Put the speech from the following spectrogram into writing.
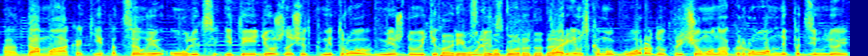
а, Дома какие-то, целые улицы. И ты идешь, значит, к метро между этих По римскому улиц, городу, да? по римскому городу, причем он огромный под землей.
